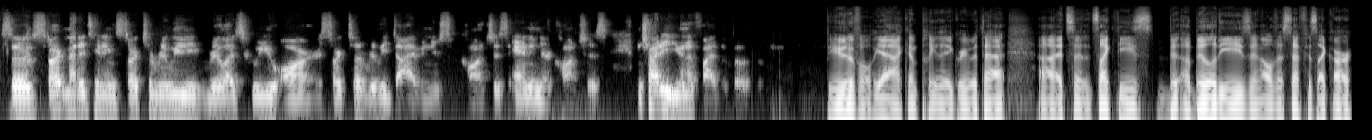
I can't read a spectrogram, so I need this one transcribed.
So start meditating. Start to really realize who you are. Start to really dive in your subconscious and in your conscious, and try to unify the both. Beautiful. Yeah, I completely agree with that. Uh, it's it's like these b- abilities and all this stuff is like our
